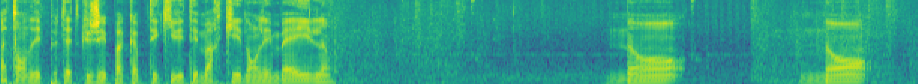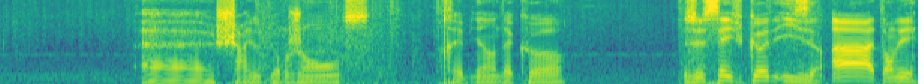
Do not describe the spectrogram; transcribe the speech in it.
Attendez peut-être que j'ai pas capté qu'il était marqué dans les mails. Non. Non. Euh, chariot d'urgence. Très bien, d'accord. The safe code is. Ah, attendez.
